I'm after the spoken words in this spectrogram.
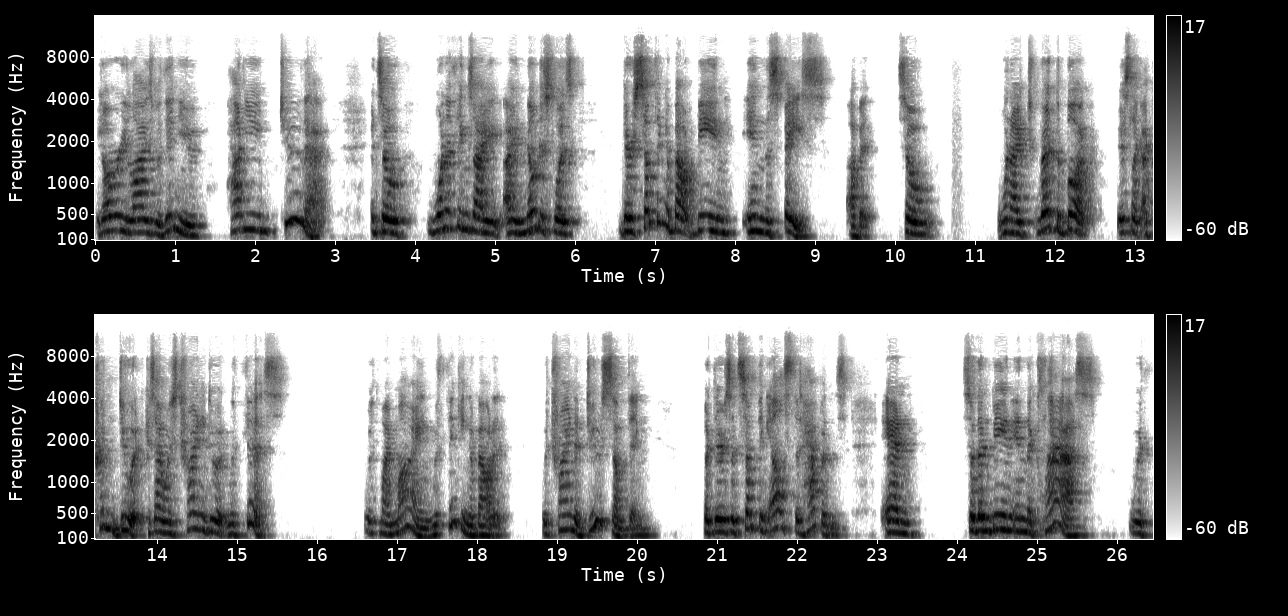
It already lies within you. How do you do that? And so, one of the things I, I noticed was there's something about being in the space of it. So, when I read the book, it's like I couldn't do it because I was trying to do it with this, with my mind, with thinking about it, with trying to do something. But there's something else that happens. And so then being in the class with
